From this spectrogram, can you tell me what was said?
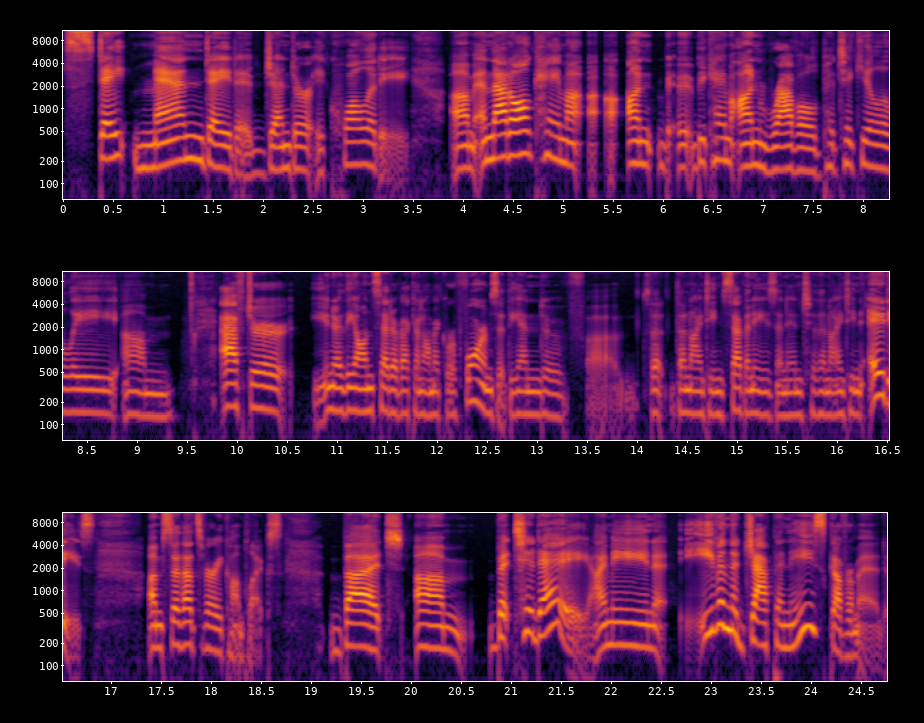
state mandated gender equality. Um, and that all came uh, uh un, became unraveled, particularly um, after you know the onset of economic reforms at the end of uh, the, the 1970s and into the 1980s. Um, so that's very complex. But um, but today, I mean, even the Japanese government,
